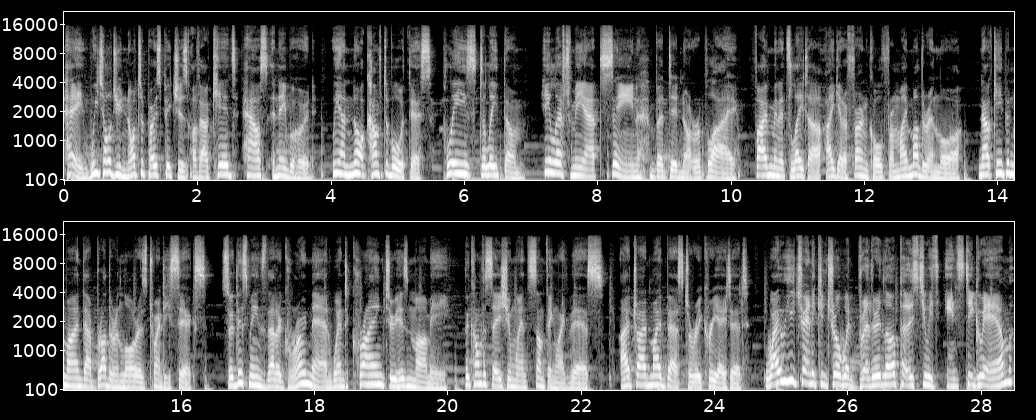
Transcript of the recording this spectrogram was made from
Hey, we told you not to post pictures of our kids, house, and neighborhood. We are not comfortable with this. Please delete them. He left me at scene, but did not reply. Five minutes later, I get a phone call from my mother-in-law. Now keep in mind that brother-in-law is 26, so this means that a grown man went crying to his mommy. The conversation went something like this. I tried my best to recreate it. Why were you trying to control what brother-in-law posts to his Instagram?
